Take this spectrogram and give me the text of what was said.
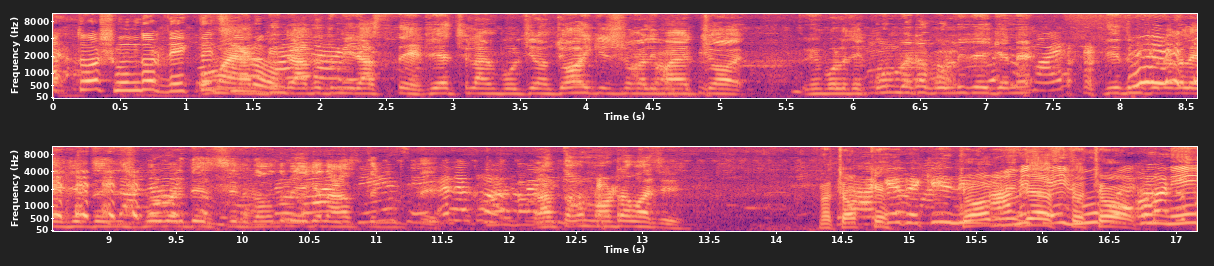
এত সুন্দর দেখতে ছিল। একদিন রাতে তুমি রাস্তাতে হেঁটে যাচ্ছিলে আমি বলছিলাম জয় কৃষ্ণকালী মায়ের জয়। তুমি বলে যে কোন বেটা বললি যে এইখানে দিয়ে তুমি চলে গেলে হেঁটে তো বাড়িতে এসেছিলে তখন তুমি এখানে আসতে ঘুরতে। রাত তখন নটা বাজে। না চপ কে আগে চপ নিতে আসতো রূপ চপ। নেই।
